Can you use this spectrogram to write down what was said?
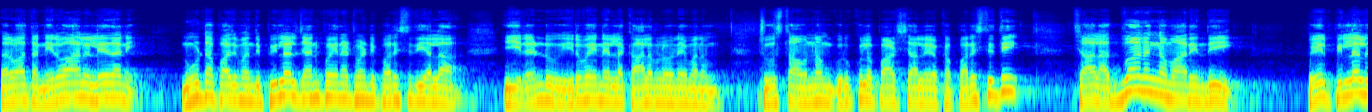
తర్వాత నిర్వహణ లేదని నూట పది మంది పిల్లలు చనిపోయినటువంటి పరిస్థితి అలా ఈ రెండు ఇరవై నెలల కాలంలోనే మనం చూస్తూ ఉన్నాం. గురుకుల పాఠశాల యొక్క పరిస్థితి చాలా అధ్వానంగా మారింది. పే- పిల్లలు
